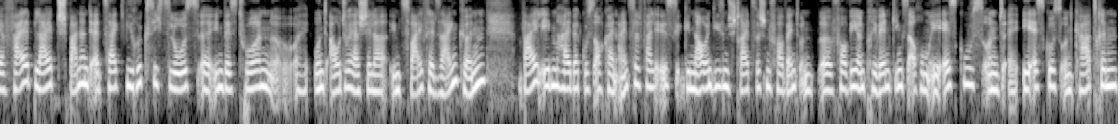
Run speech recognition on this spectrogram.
der Fall bleibt spannend. Er zeigt, wie rücksichtslos äh, Investoren äh, und Autohersteller im Zweifel sein können, weil eben Halberg-Guss auch kein Einzelfall ist. Genau in diesem Streit zwischen VW und, äh, VW und Prevent ging es auch um ES-Guss und äh, ES-Guss und K-Trim.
